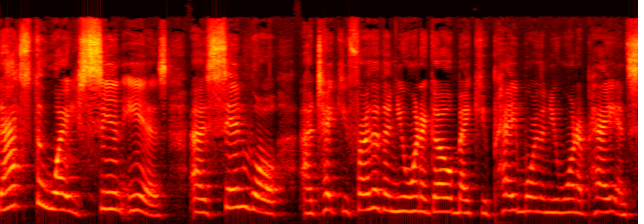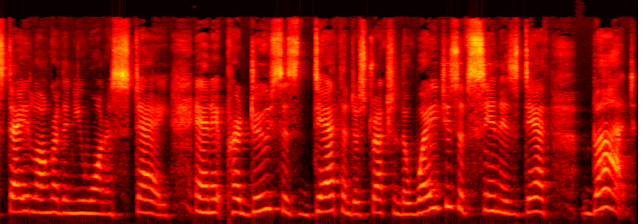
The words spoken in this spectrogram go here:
That's the way sin is. Uh, sin will uh, take you further than you want to go, make you pay more than you want to pay, and stay longer than you want to stay. And it produces death and destruction. The wages of sin is death, but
